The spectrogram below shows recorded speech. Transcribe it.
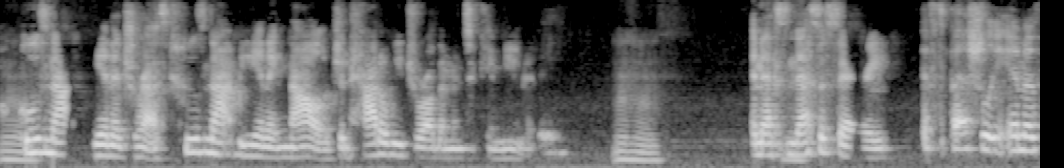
mm. who's not being addressed who's not being acknowledged and how do we draw them into community mm-hmm. and that's mm-hmm. necessary especially in a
